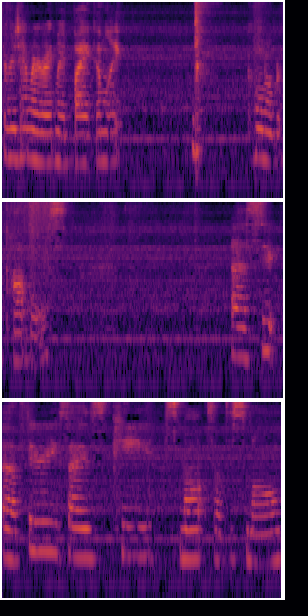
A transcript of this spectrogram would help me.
Every time I ride my bike, I'm like going over potholes. A uh, Theory size P, small, so it's a small.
